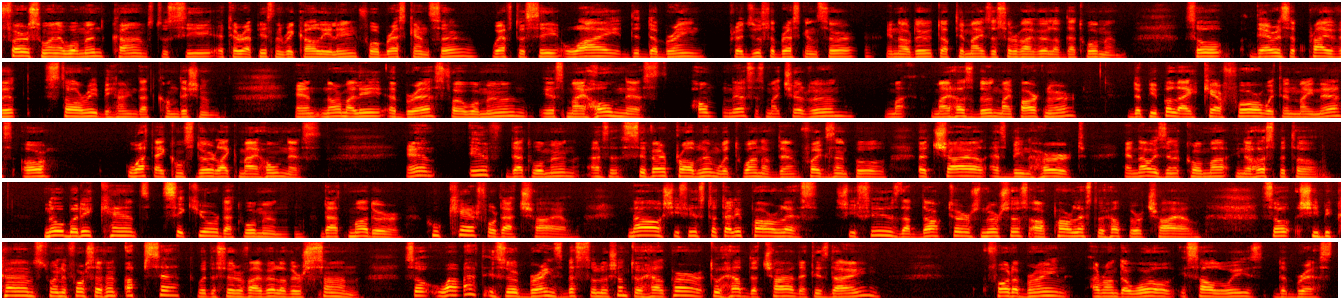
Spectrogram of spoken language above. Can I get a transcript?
First, when a woman comes to see a therapist in recall healing for breast cancer, we have to see why did the brain produce a breast cancer in order to optimize the survival of that woman. So there is a private story behind that condition. And normally, a breast for a woman is my home nest. Home is my children, my, my husband, my partner, the people I care for within my nest, or what I consider like my homeness. And if that woman has a severe problem with one of them, for example, a child has been hurt and now is in a coma in a hospital, nobody can secure that woman, that mother who cared for that child. Now she feels totally powerless. She feels that doctors, nurses are powerless to help her child. So she becomes 24 7 upset with the survival of her son. So, what is her brain's best solution to help her, to help the child that is dying? For the brain around the world, it's always the breast.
